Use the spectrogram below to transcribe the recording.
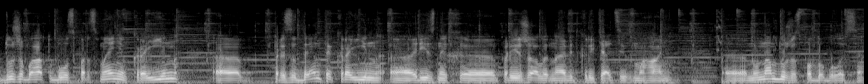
Дуже багато було спортсменів, країн, президенти країн різних приїжджали на відкриття цих змагань. Ну, нам дуже сподобалося.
